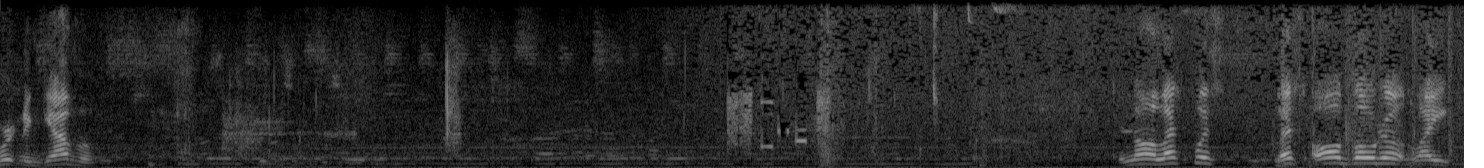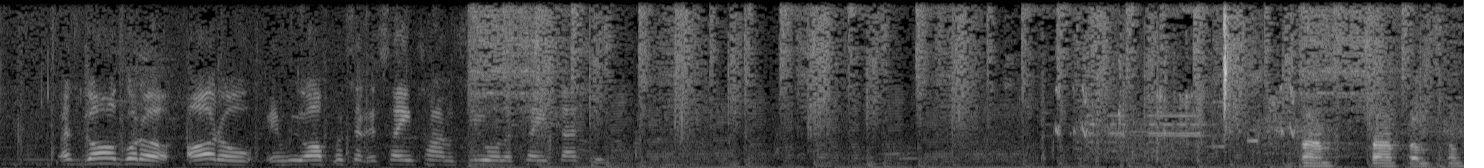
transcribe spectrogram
work together. No, let's push. Let's all go to like. Let's go all go to auto and we all push at the same time and see you on the same session. Bum bum bum bum.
